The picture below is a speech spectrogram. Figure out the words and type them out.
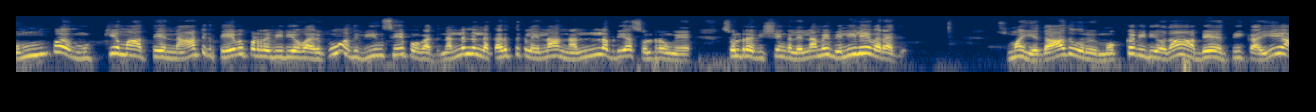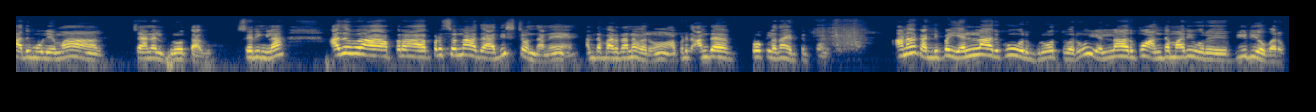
ரொம்ப முக்கியமாக தே நாட்டுக்கு தேவைப்படுற வீடியோவாக இருக்கும். அது வியூஸே போகாது. நல்ல நல்ல கருத்துக்களை எல்லாம் நல்லபடியாக சொல்கிறவங்க சொல்கிற விஷயங்கள் எல்லாமே வெளியிலே வராது. சும்மா ஏதாவது ஒரு மொக்க வீடியோ தான் அப்படியே பீக் ஆகி அது மூலியமாக சேனல் க்ரோத் ஆகும். சரிங்களா? அது அப்புறம் அப்படி சொன்னால் அது அதிர்ஷ்டம் தானே? அந்த மாதிரி தானே வரும். அப்படி அந்த போக்கில் தான் எடுத்துகிட்டு போகணும். ஆனால் கண்டிப்பாக எல்லாருக்கும் ஒரு க்ரோத் வரும். எல்லாருக்கும் அந்த மாதிரி ஒரு வீடியோ வரும்.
